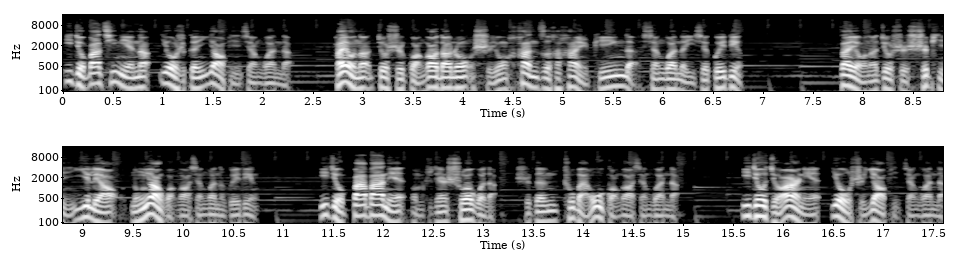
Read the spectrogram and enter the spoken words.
一九八七年呢又是跟药品相关的，还有呢就是广告当中使用汉字和汉语拼音的相关的一些规定。再有呢，就是食品医疗、农药广告相关的规定。一九八八年，我们之前说过的是跟出版物广告相关的；一九九二年又是药品相关的；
